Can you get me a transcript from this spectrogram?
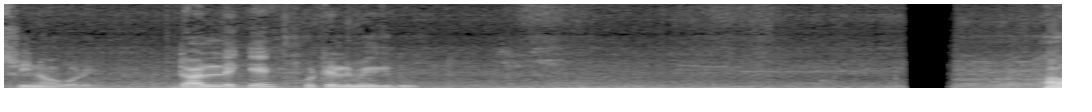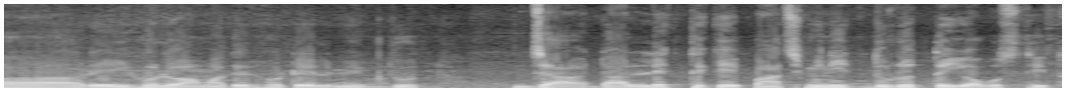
শ্রীনগরে। ডাল লেকে হোটেল মেঘদূত। আর এই হলো আমাদের হোটেল মেঘদূত, যা ডাল লেক থেকে পাঁচ মিনিট দূরত্বেই অবস্থিত।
